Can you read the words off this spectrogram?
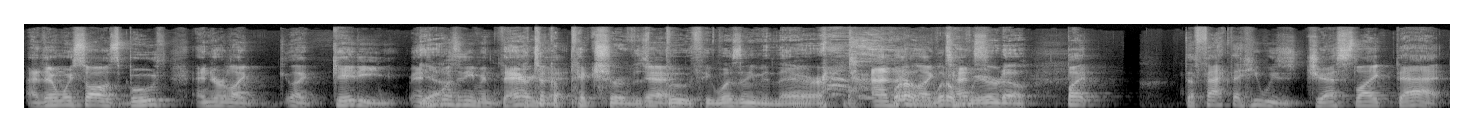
And then we saw his booth, and you're like, like giddy, and Yeah. he wasn't even there I took yet. a picture of his Yeah. booth. He wasn't even there. And what then a, like what a weirdo. But the fact that he was just like that,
